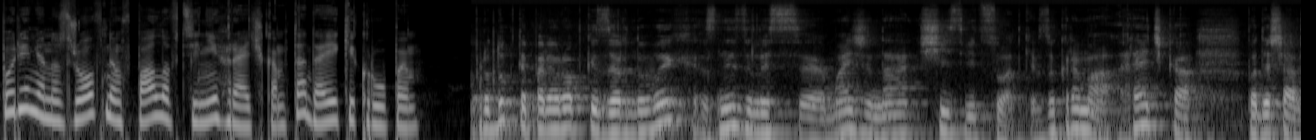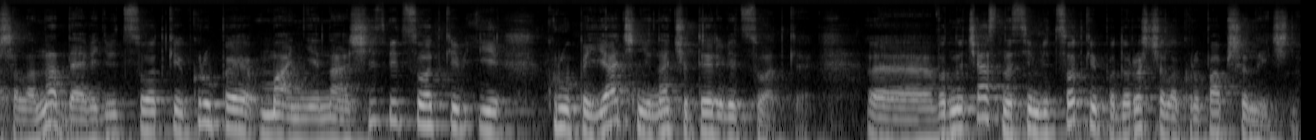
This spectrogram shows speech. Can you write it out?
Порівняно з жовтнем впала в ціні гречка та деякі крупи. Продукти переробки зернових знизились е, майже на 6%. Зокрема, гречка подешевшала на 9%, крупи манні на 6% і крупи ячні на 4%. Е, Водночас на 7% подорожчала крупа пшенична.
